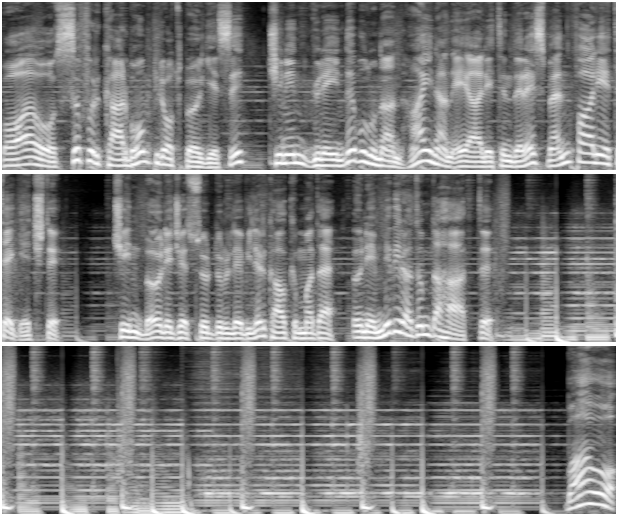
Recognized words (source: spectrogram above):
Boao sıfır karbon pilot bölgesi, Çin'in güneyinde bulunan Hainan eyaletinde resmen faaliyete geçti. Çin böylece sürdürülebilir kalkınmada önemli bir adım daha attı. Boao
